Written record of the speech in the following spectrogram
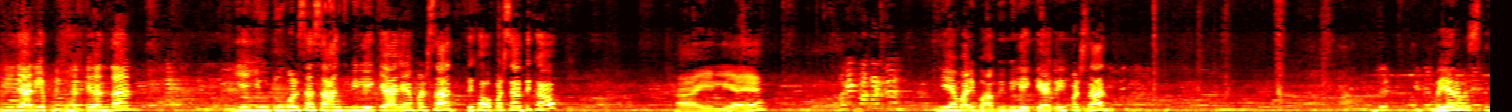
ये जा रही है अपने घर के अंदर। ये यूट्यूबर शशांक भी लेके आ गए हैं। प्रसाद, दिखाओ प्रसाद दिखाओ। हाँ ये ले आया। ये हमारी भाभी भी लेके आ गई, प्रसाद। भैया, नमस्ते।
